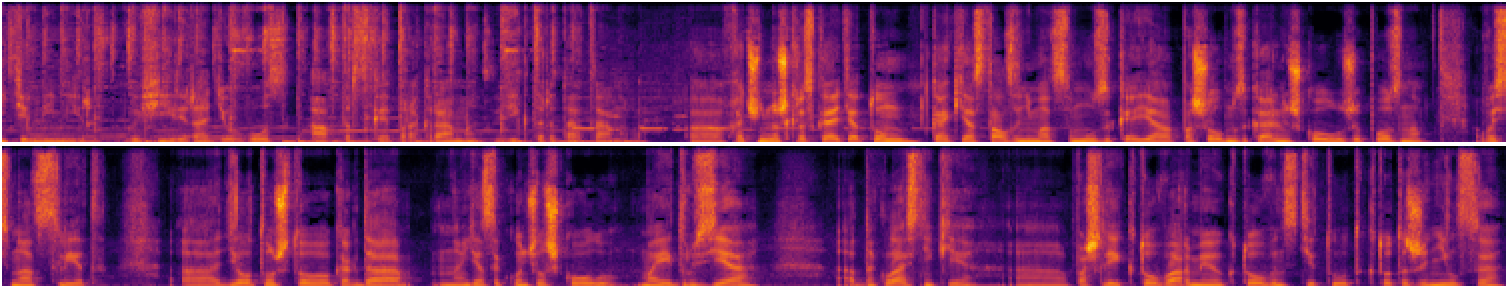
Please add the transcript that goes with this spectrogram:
вижу ослепительный мир». В эфире «Радио ВОЗ» авторская программа Виктора Тартанова. А, хочу немножко рассказать о том, как я стал заниматься музыкой. Я пошел в музыкальную школу уже поздно, 18 лет. А, дело в том, что когда я закончил школу, мои друзья, одноклассники а, пошли кто в армию, кто в институт, кто-то женился.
